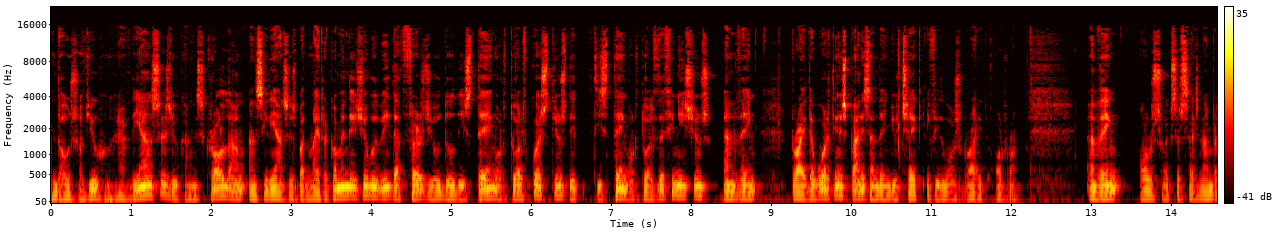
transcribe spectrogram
Those of you who have the answers, you can scroll down and see the answers. But my recommendation would be that first you do these 10 or 12 questions, these 10 or 12 definitions, and then write the word in Spanish, and then you check if it was right or wrong. And then also exercise number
